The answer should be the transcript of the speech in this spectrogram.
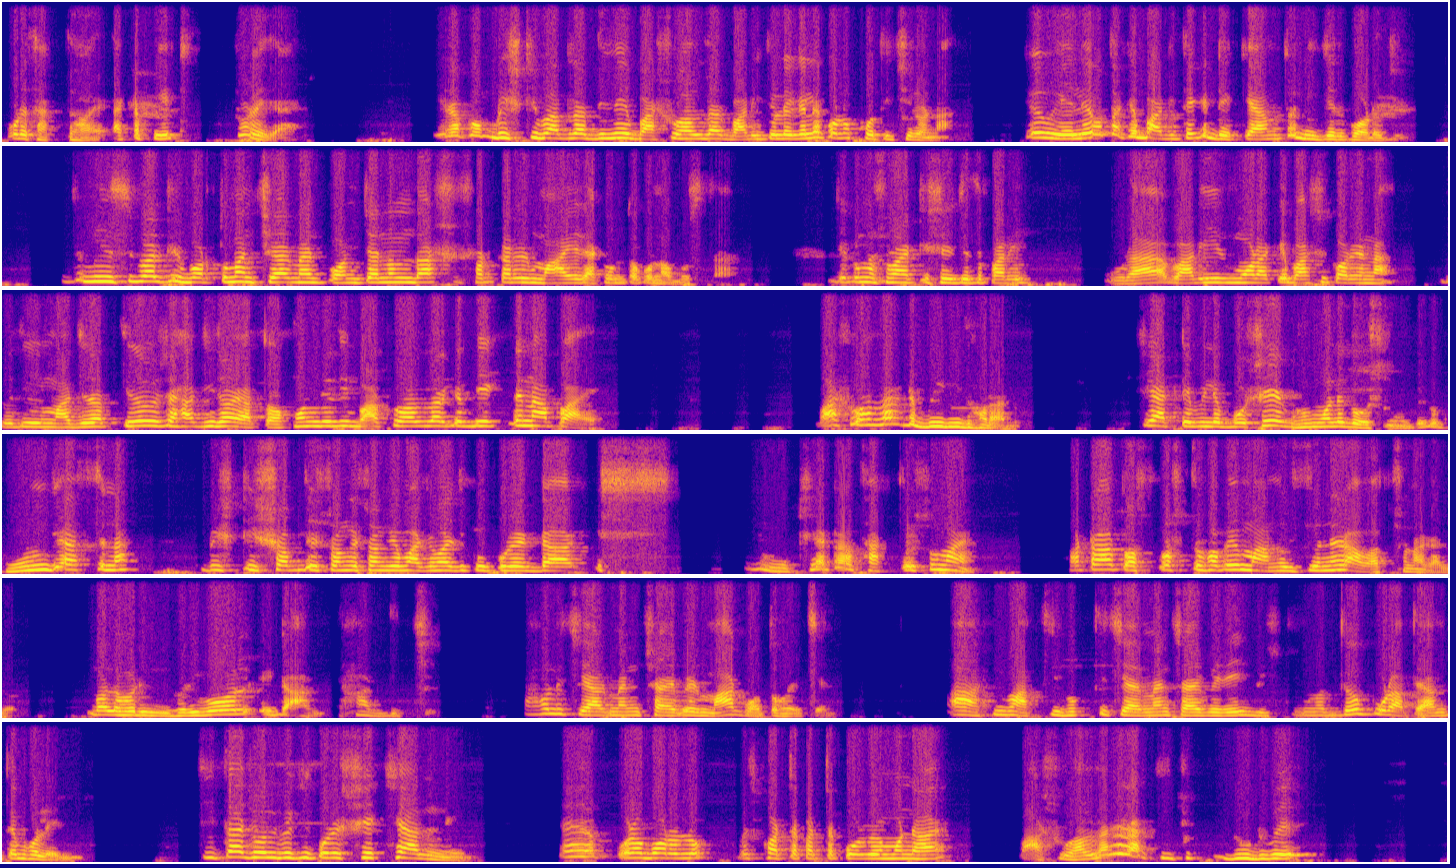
পড়ে থাকতে হয়, একটা পেট চলে যায়। এরকম বৃষ্টি বাদলার দিনে বাসু হালদার বাড়ি চলে গেলে কোনো ক্ষতি ছিল না। কেউ এলেও তাকে বাড়ি থেকে ডেকে আনতো নিজের গরজে। কিন্তু মিউনিসিপ্যালিটির বর্তমান চেয়ারম্যান পঞ্চানন দাস সরকারের মায়ের এখন তখন অবস্থা। যে কোনো সময় এসে যেতে পারে। ওরা বাড়ির মরাকে বাসি করে না। যদি ওই মাঝরাত্রিরেও এসে হাজির হয়, আর তখন যদি বাসু হালদারকে দেখতে না পায়, বাসু হালদার একটা বিড়ি ধরালো। চেয়ার টেবিলে বসে ঘুমলে দোষ নেই। কিন্তু ঘুম যে আসছে না, বৃষ্টির শব্দের সঙ্গে সঙ্গে মাঝে মাঝে কুকুরের ডাক মুখিয়াটা থাকতো সময়। হঠাৎ অস্পষ্ট ভাবে মানুষজনের আওয়াজ শোনা গেল। বল, হরি হরি বল। ডাক হাঁক দিচ্ছে। তাহলে চেয়ারম্যান সাহেবের মা গত হয়েছেন। আহ, কি মাতৃভক্তি চেয়ারম্যান সাহেবের এই বৃষ্টির মধ্যেও পোড়াতে আনতে ভোলেনি চিতা জ্বলবে কি করে সে খেয়াল নেই। ওরা বড় লোক, বেশ খরচা খরচা করবে মনে হয়। বাসু হালদারের আর কিছু জুটবে।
